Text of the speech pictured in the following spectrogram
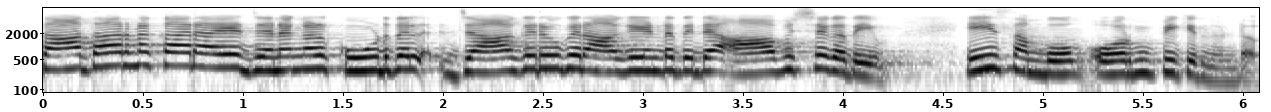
സാധാരണക്കാരായ ജനങ്ങൾ കൂടുതൽ ജാഗരൂകരാകേണ്ടതിന്റെ ആവശ്യകതയും ഈ സംഭവം ഓർമ്മിപ്പിക്കുന്നുണ്ട്.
